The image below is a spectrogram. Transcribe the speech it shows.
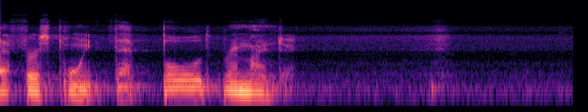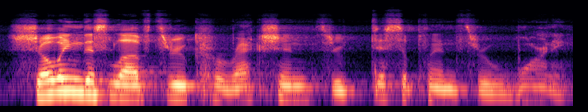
that first point, that bold reminder. Showing this love through correction, through discipline, through warning,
